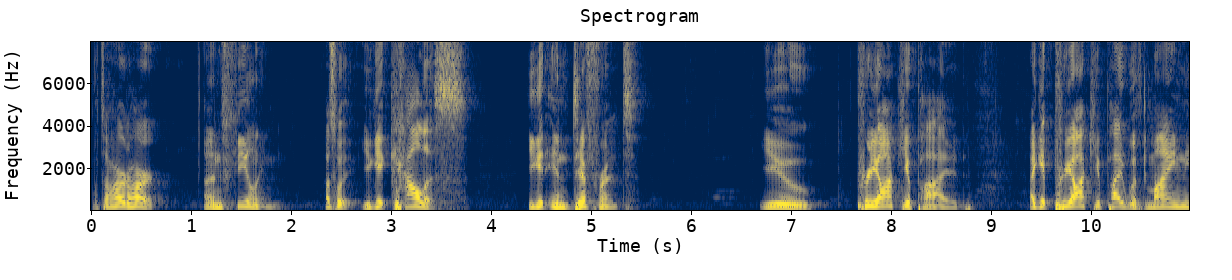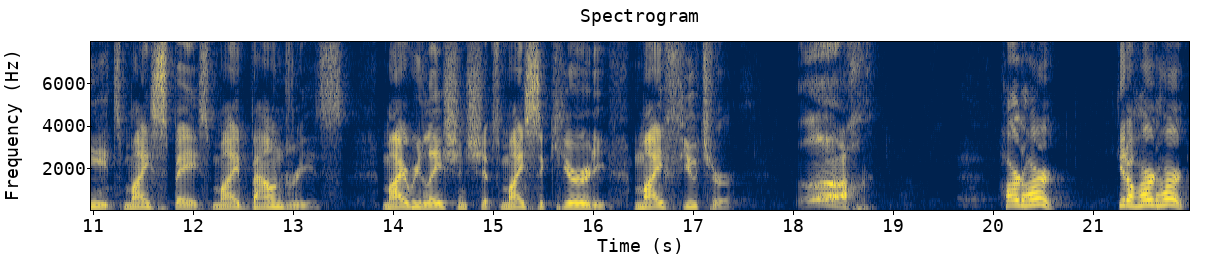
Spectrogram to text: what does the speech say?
What's a hard heart? Unfeeling. That's what you get callous, you get indifferent, you preoccupied. I get preoccupied with my needs, my space, my boundaries, my relationships, my security, my future. Ugh. Hard heart. Get a hard heart.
